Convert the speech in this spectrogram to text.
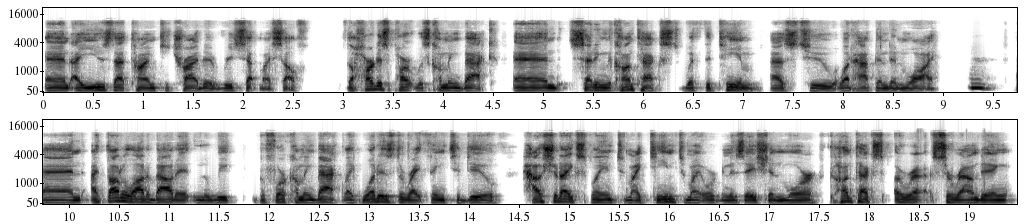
and I used that time to try to reset myself. The hardest part was coming back and setting the context with the team as to what happened and why. Mm. And I thought a lot about it in the week before coming back. Like, what is the right thing to do? How should I explain to my team, to my organization, more context ar- surrounding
